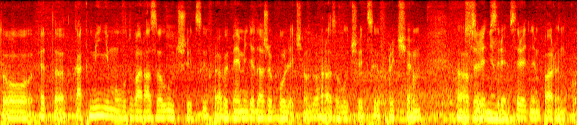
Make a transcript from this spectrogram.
то это как минимум в два раза лучшие цифры, а в биомеде даже более чем в два раза лучшие цифры, чем э, в среднем, в среднем по рынку.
